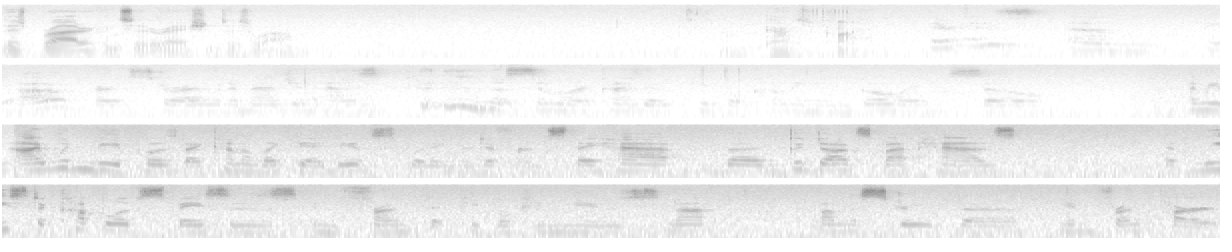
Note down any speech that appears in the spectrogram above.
there's broader considerations as well. Councilor Klein. There is, um, the auto parts store, I would imagine, has a similar kind of people coming and going, so. I mean, I wouldn't be opposed, I kind of like the idea of splitting the difference. They have, the Good Dog Spot has at least a couple of spaces in front that people can use, not on the street, the in front part.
